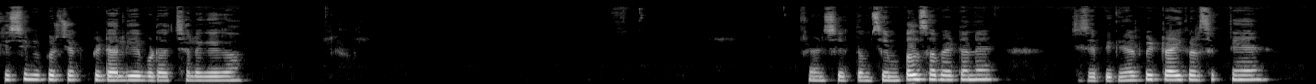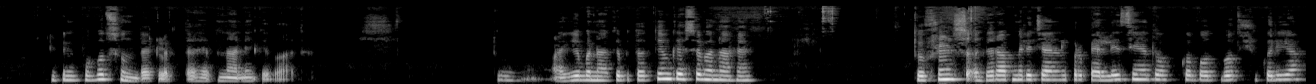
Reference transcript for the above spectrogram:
किसी भी प्रोजेक्ट पे डालिए, बड़ा अच्छा लगेगा। फ्रेंड्स एकदम सिंपल सा पैटर्न है। जिसे बिगनर भी ट्राई कर सकते हैं, लेकिन बहुत सुंदर लगता है बनाने के बाद। तो आइए बना के बताती हूँ कैसे बना है। तो फ्रेंड्स अगर आप मेरे चैनल पर पहले से हैं तो आपका बहुत बहुत शुक्रिया।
